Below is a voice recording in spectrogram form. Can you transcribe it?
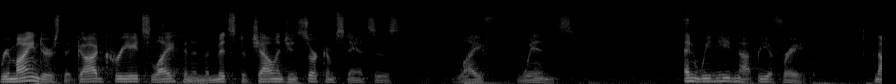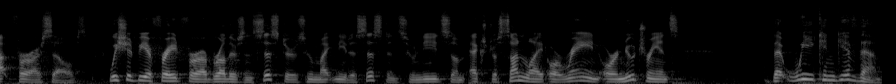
Reminders that God creates life, and in the midst of challenging circumstances, life wins. And we need not be afraid not for ourselves. We should be afraid for our brothers and sisters who might need assistance, who need some extra sunlight or rain or nutrients that we can give them.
